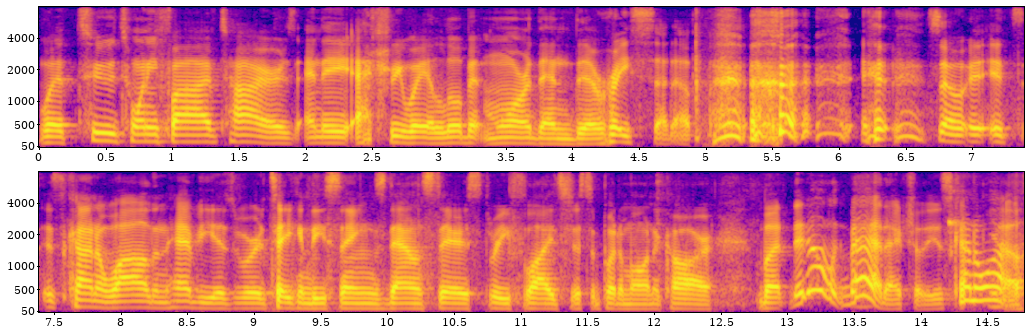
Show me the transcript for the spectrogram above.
with two 25 tires and they actually weigh a little bit more than the race setup. so it, it's it's kind of wild and heavy as we're taking these things downstairs three flights just to put them on the car. But they don't look bad actually. It's kind of wild.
